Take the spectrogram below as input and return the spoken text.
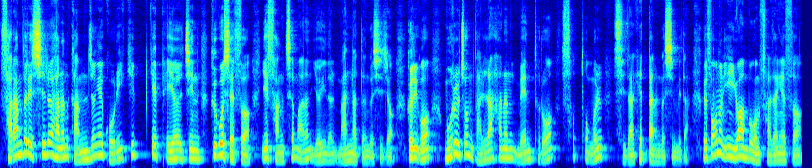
사람들이 싫어하는 감정의 골이 깊 깊게 패여진 그곳에서 이 상처 많은 여인을 만났던 것이죠. 그리고 물을 좀 달라 하는 멘트로 소통을 시작했다는 것입니다. 그래서 오늘 이 요한복음 4장에서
